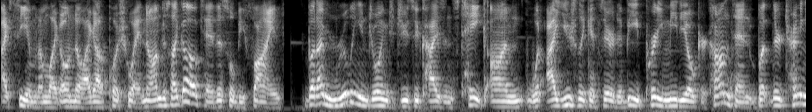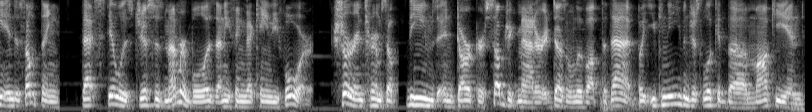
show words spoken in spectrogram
I see them and I'm like, oh no, I gotta push away. No, I'm just like, oh, okay, this will be fine but I'm really enjoying Jujutsu Kaisen's take on what I usually consider to be pretty mediocre content, but they're turning it into something that still is just as memorable as anything that came before. Sure, in terms of themes and darker subject matter, it doesn't live up to that, but you can even just look at the Maki and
